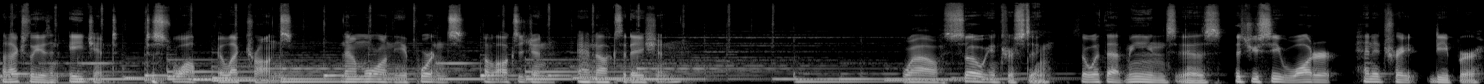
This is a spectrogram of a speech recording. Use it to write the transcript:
that actually is an agent to swap electrons. Now, more on the importance of oxygen and oxidation. Wow, so interesting. So, what that means is that you see water penetrate deeper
